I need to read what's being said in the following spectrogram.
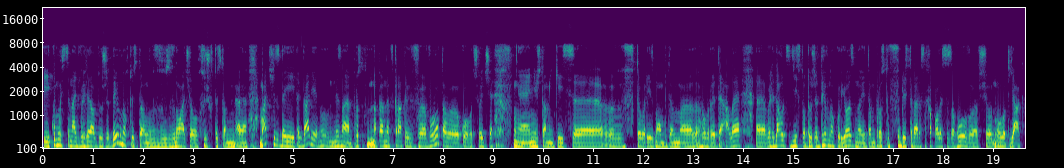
і комусь це навіть виглядав дуже дивно. Хтось там звинувачував, хтось там е, матчі здає і так далі. Ну не знаю, просто напевне втратив ворота е, кого швидше, е, ніж там якийсь е, теорізмом будемо е, говорити. Але е, виглядало це дійсно дуже дивно, курйозно, і там просто футболісти Вереса хапалися за голову. Що ну от як,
